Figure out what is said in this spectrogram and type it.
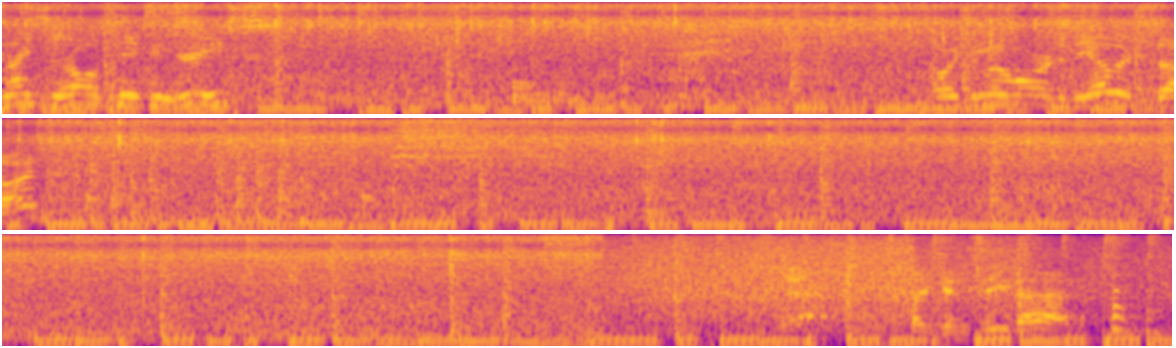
Nice they're all taking grease. Now we can move over to the other side. I can see that.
